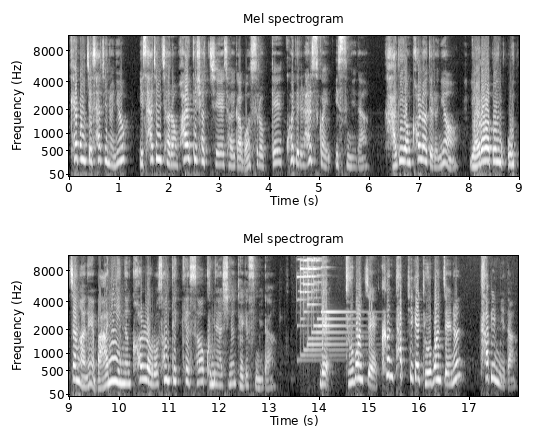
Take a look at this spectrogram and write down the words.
세 번째 사진은요, 이 사진처럼 화이트 셔츠에 저희가 멋스럽게 코디를 할 수가 있습니다. 가디건 컬러들은요, 여러분 옷장 안에 많이 있는 컬러로 선택해서 구매하시면 되겠습니다. 네, 두 번째, 큰 탑픽의 두 번째는 탑입니다.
